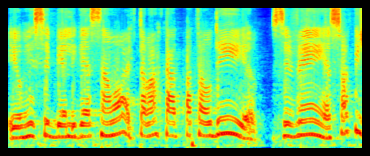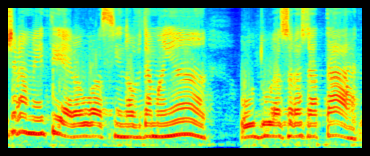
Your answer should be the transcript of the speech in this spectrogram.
Eu recebi a ligação, olha, tá marcado para tal dia, você venha. Só que geralmente era ou assim, nove da manhã, ou duas horas da tarde.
